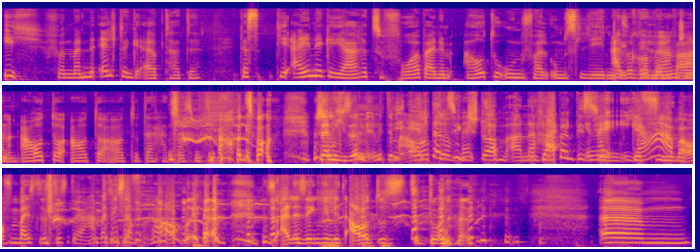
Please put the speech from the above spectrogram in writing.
ich von meinen Eltern geerbt hatte, das die einige Jahre zuvor bei einem Autounfall ums Leben Also wir gekommen hören waren. schon Auto, Auto, Auto, da hat das mit dem Auto. Wahrscheinlich ist er mit, mit dem Die Auto. Eltern sind gestorben, Anna. Hab ein bisschen na, Ja, Gefühl. aber offenbar ist das das Drama dieser Frau, ja, das alles irgendwie mit Autos zu tun hat. Ähm,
